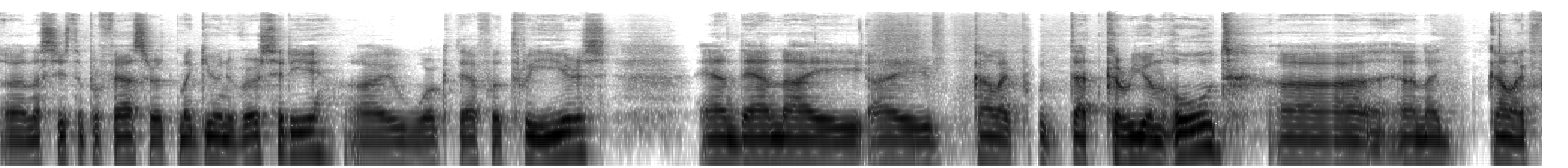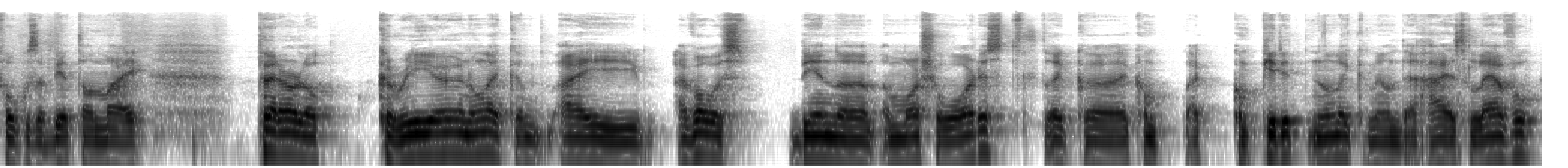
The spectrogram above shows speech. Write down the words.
an assistant professor at McGill University. I worked there for three years and then I I kind of like put that career on hold, uh, and I kind of like focus a bit on my parallel career. You know, like um, I I've always been a, a martial artist. Like uh, I, com- I competed, you know, like on the highest level,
